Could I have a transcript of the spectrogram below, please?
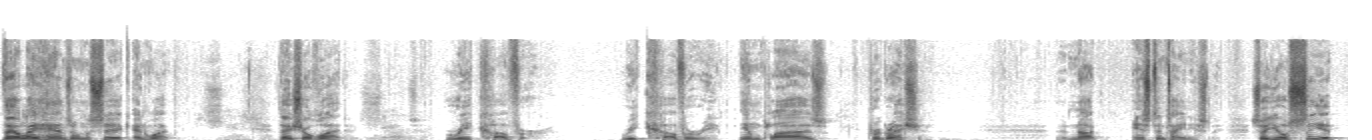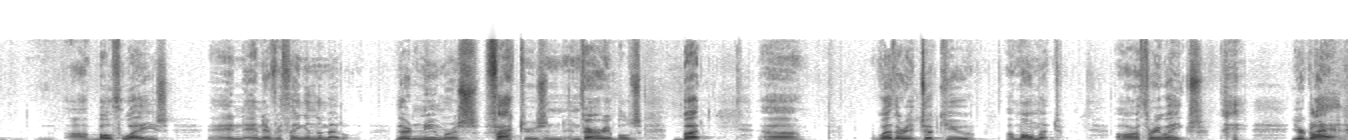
They'll lay hands on the sick and what? They shall what? Recover. Recovery implies progression. Not instantaneously. So you'll see it uh, both ways and, and everything in the middle. There are numerous factors and, and variables, but uh, whether it took you a moment or three weeks, you're glad,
